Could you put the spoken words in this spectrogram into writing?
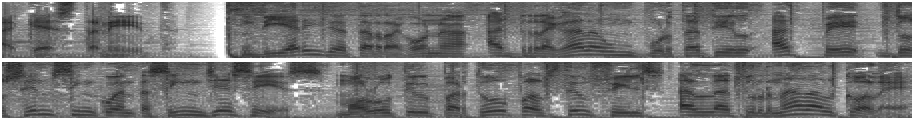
aquesta nit. Diari de Tarragona et regala un portàtil HP 255 G6. Molt útil per tu o pels teus fills en la tornada al col·le.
